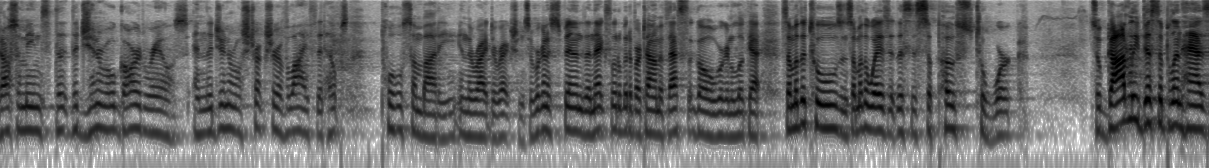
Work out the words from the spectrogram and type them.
it also means the, the general guardrails and the general structure of life that helps pull somebody in the right direction. So, we're going to spend the next little bit of our time, if that's the goal, we're going to look at some of the tools and some of the ways that this is supposed to work. So, godly discipline has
